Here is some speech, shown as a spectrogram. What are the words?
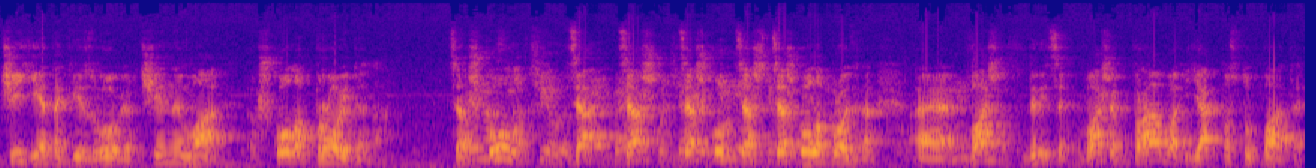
чи є такий зговір, чи нема, школа пройдена. Ця школа, ця, ця, ця, школа, ця, ця школа пройдена. Е, ваш, дивіться, ваше право, як поступати.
